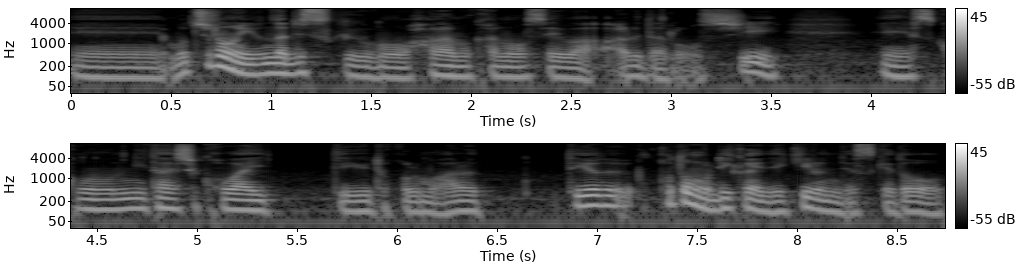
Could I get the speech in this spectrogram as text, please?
えー、もちろんいろんなリスクもはらむ可能性はあるだろうし、えー、そこに対して怖いっていうところもあるっていうことも理解できるんですけど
